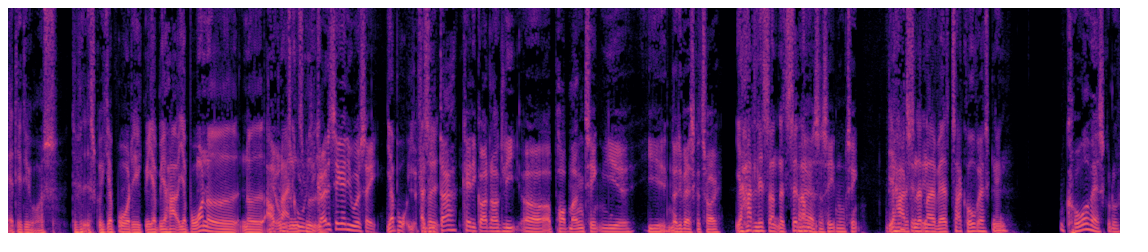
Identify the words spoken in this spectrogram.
Ja, det er det jo også. Det ved jeg sgu ikke. Jeg bruger det ikke. Men jeg, jeg, har, jeg bruger noget, noget er afplejningsmiddel. De gør det sikkert i USA. Jeg bruger, Fordi altså, altså, der kan de godt nok lide at, at proppe mange ting i, øh, i, når de vasker tøj. jeg har det lidt sådan, at Der selvom... har jeg altså set nogle ting. jeg har det sådan, at når jeg tager kogevasken, ikke? Kogervasker du?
